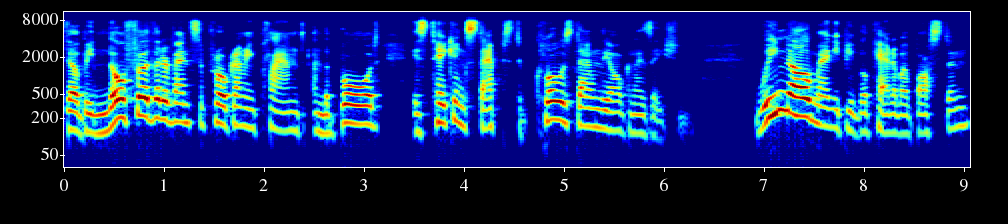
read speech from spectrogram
There'll be no further events or programming planned, and the board is taking steps to close down the organization. We know many people care about Boston,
